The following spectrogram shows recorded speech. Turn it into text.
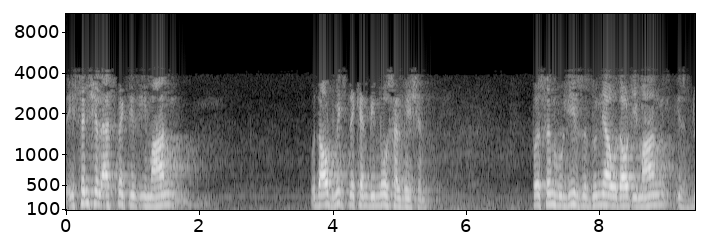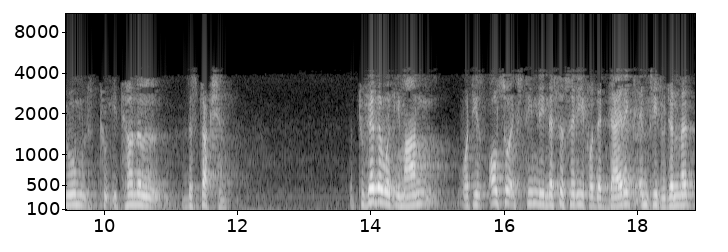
The essential aspect is iman, without which there can be no salvation. Person who leaves this dunya without iman is doomed to eternal destruction But together with iman, what is also extremely necessary for the direct entry to Jannat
